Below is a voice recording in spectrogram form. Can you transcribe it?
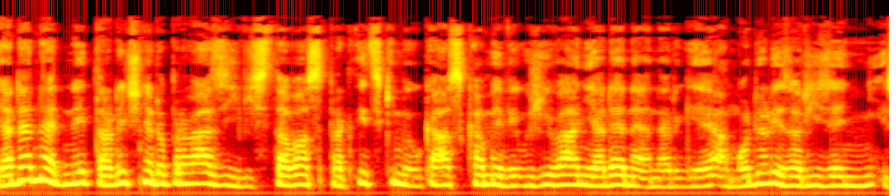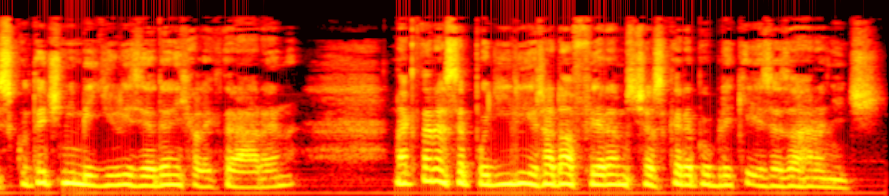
Jaderné dny tradičně doprovází výstava s praktickými ukázkami využívání jaderné energie a modely zařízení i skutečnými díly z jaderných elektráren, na které se podílí řada firm z České republiky i ze zahraničí.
